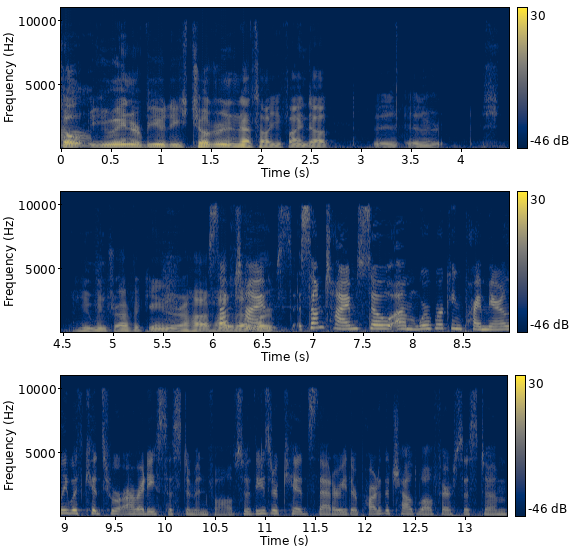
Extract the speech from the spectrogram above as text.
So you interview these children, and that's how you find out is, is there human trafficking, or how, how does that work? sometimes, sometimes. So um, we're working primarily with kids who are already system involved. So these are kids that are either part of the child welfare system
